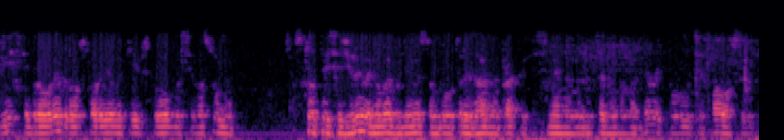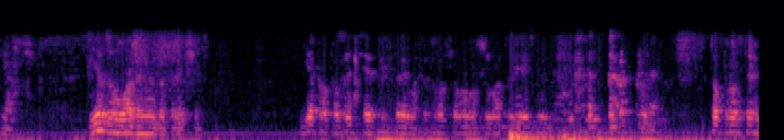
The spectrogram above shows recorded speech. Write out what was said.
В місті Бровари Бровського району Київської області на суму 100 тисяч гривень нове будівництво амбулаторії загальної практики сімейної медицини номер 9 по вулиці Слава в. Є зауваження заперечення? Є пропозиція підтримати. Прошу голосувати за зміни. Хто проти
